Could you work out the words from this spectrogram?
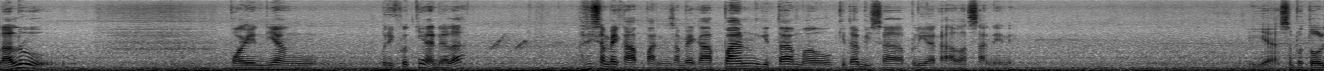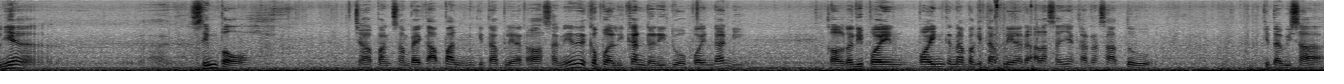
lalu poin yang berikutnya adalah tadi sampai kapan? Sampai kapan kita mau kita bisa pelihara alasan ini? Ya sebetulnya simple. Jawaban sampai kapan kita pelihara alasan ini kebalikan dari dua poin tadi. Kalau tadi poin poin kenapa kita pelihara alasannya karena satu kita bisa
